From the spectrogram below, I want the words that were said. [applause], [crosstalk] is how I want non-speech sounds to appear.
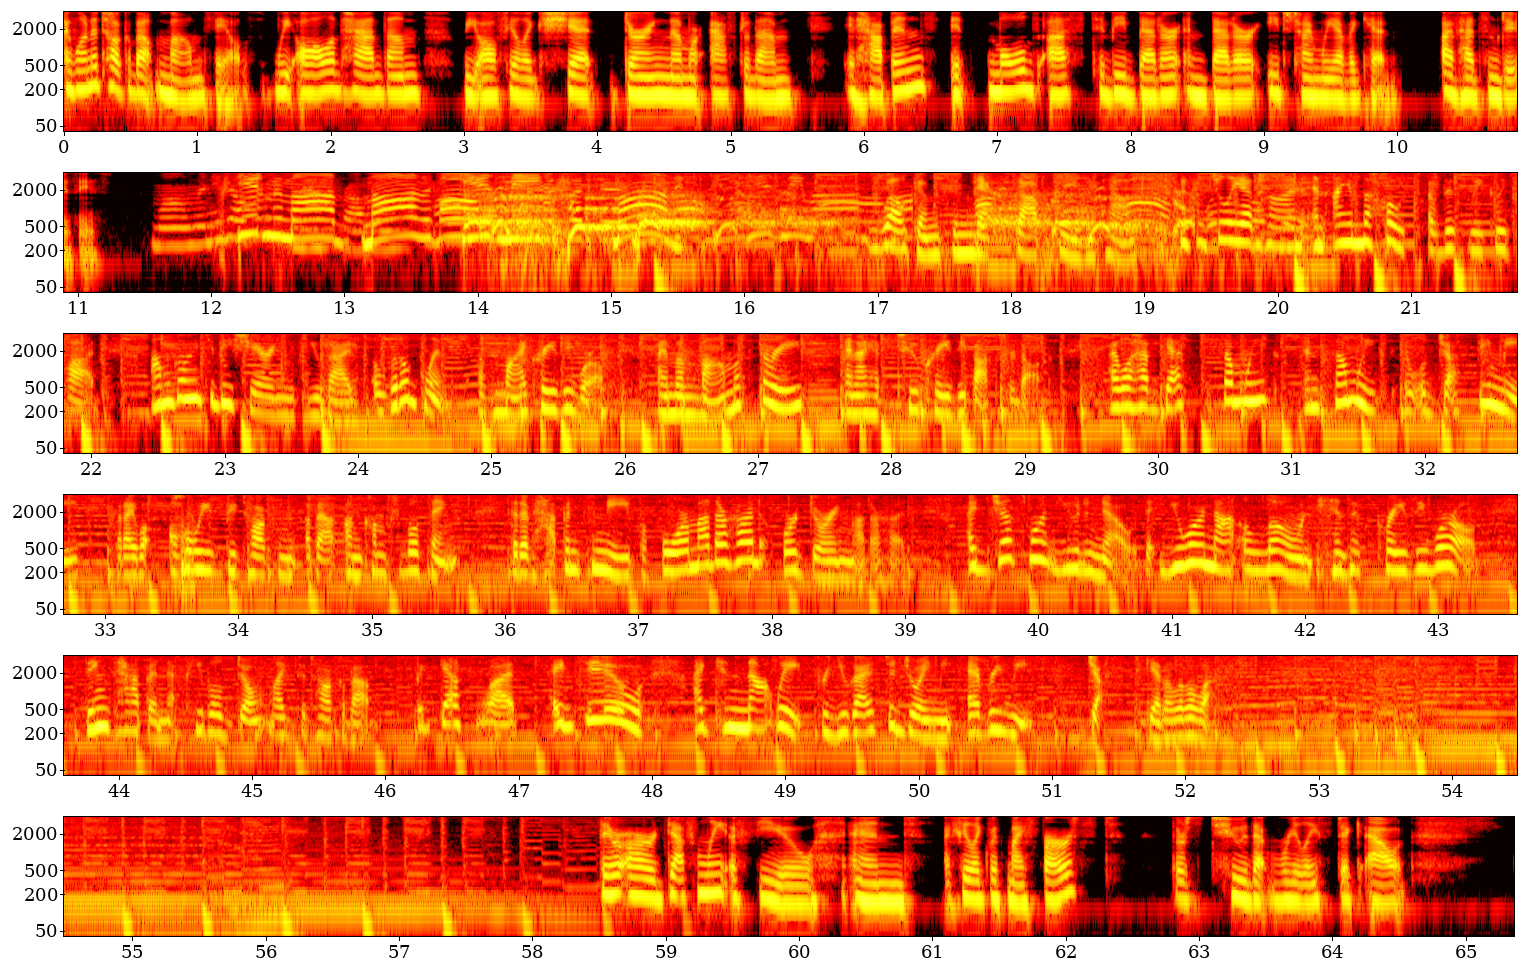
I want to talk about mom fails. We all have had them. We all feel like shit during them or after them. It happens. It molds us to be better and better each time we have a kid. I've had some doozies. Mom, excuse me, mom. Mom, excuse me. [laughs] Mom, excuse me, mom. Welcome to Next Stop Crazy Town. This is Juliet Hahn, and I am the host of this weekly pod. I'm going to be sharing with you guys a little glimpse of my crazy world. I'm a mom of three, and I have two crazy boxer dogs. I will have guests some weeks, and some weeks it will just be me, but I will always be talking about uncomfortable things that have happened to me before motherhood or during motherhood. I just want you to know that you are not alone [laughs] in this crazy world. Things happen that people don't like to talk about. But guess what? I do. I cannot wait for you guys to join me every week just to get a little laugh. There are definitely a few. And I feel like with my first, there's two that really stick out.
